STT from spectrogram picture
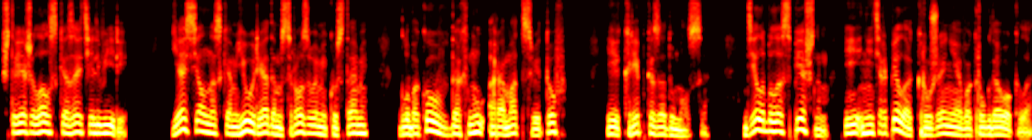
что я желал сказать Эльвире? Я сел на скамью рядом с розовыми кустами, глубоко вдохнул аромат цветов и крепко задумался. Дело было спешным и не терпело кружения вокруг да около.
